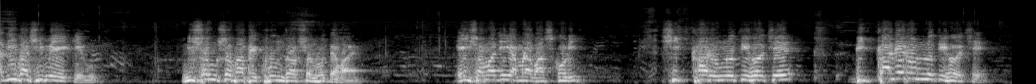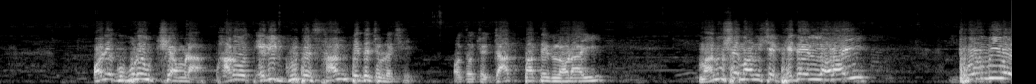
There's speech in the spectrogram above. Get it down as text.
আদিবাসী মেয়েকেও নৃশংসভাবে খুন ধর্ষণ হতে হয়। এই সমাজেই আমরা বাস করি। শিক্ষার উন্নতি হয়েছে, বিজ্ঞানের উন্নতি হয়েছে। অনেক উপরে উঠছি আমরা। ভারত এলিট গ্রুপে স্থান পেতে চলেছে। অথচ জাতপাতের লড়াই, মানুষে মানুষে ভেদের লড়াই, ধর্মীয়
